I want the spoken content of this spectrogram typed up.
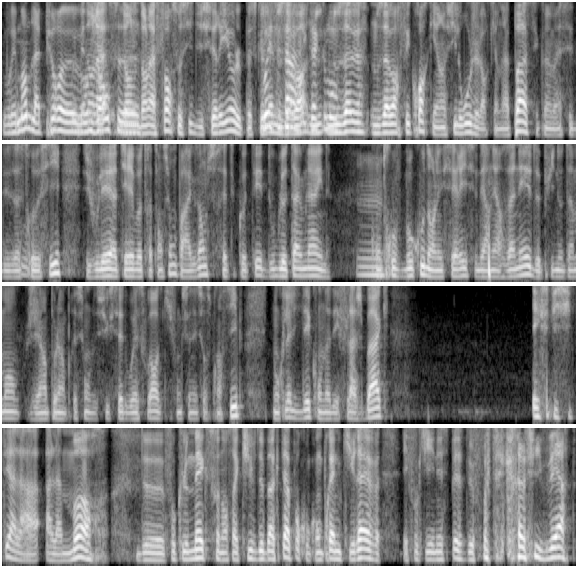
vraiment de la pure euh, Mais dans, la, vengeance. dans- dans la force aussi du serial, parce que Ouais, là, nous, ça, avoir, exactement. nous, nous avoir, nous avoir fait croire qu'il y a un fil rouge alors qu'il n'y en a pas, c'est quand même assez désastreux aussi. Je voulais attirer votre attention, par exemple, sur cette côté double timeline Mm. qu'on trouve beaucoup dans les séries ces dernières années, depuis notamment, j'ai un peu l'impression, le succès de Westworld qui fonctionnait sur ce principe. Donc là, l'idée qu'on a des flashbacks explicités à la, à la mort de faut que le mec soit dans sa cuve de Bacta pour qu'on comprenne qu'il rêve et faut qu'il y ait une espèce de photographie verte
